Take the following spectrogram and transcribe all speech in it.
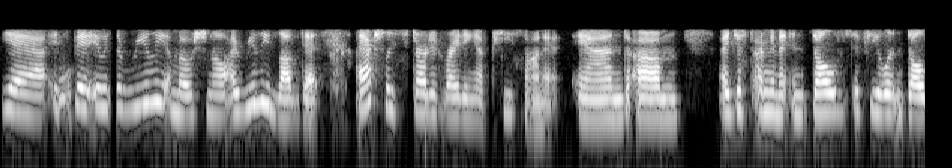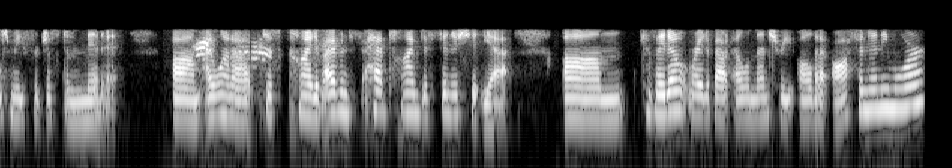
Yeah, it's cool. been it was a really emotional. I really loved it. I actually started writing a piece on it, and um, I just I'm going to indulge if you'll indulge me for just a minute. Um, I want to just kind of I haven't had time to finish it yet because um, I don't write about elementary all that often anymore.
